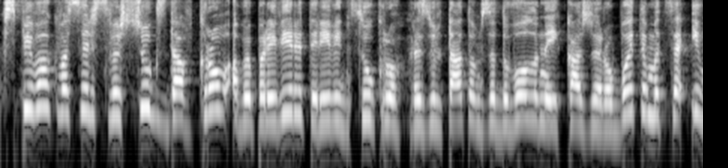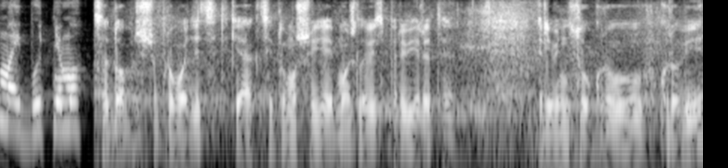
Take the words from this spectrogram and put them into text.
Співак Василь Свищук здав кров, аби перевірити рівень цукру. Результатом задоволений. Каже, робитиме це і в майбутньому. Це добре, що проводяться такі акції, тому що є можливість перевірити рівень цукру в крові,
